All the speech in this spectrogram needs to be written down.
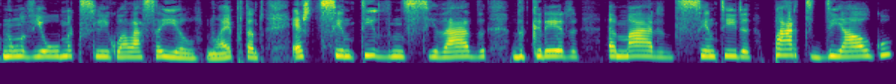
não havia uma que se lhe igualasse a ele, não é? Portanto, este sentido de necessidade de, de querer amar, de sentir parte de algo,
